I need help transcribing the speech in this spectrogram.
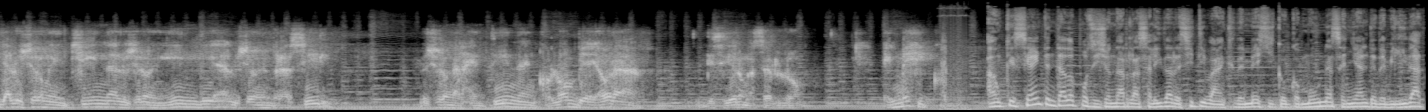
ya lo hicieron en China, lo hicieron en India, lo hicieron en Brasil, lo hicieron en Argentina, en Colombia y ahora decidieron hacerlo en México. Aunque se ha intentado posicionar la salida de Citibank de México como una señal de debilidad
